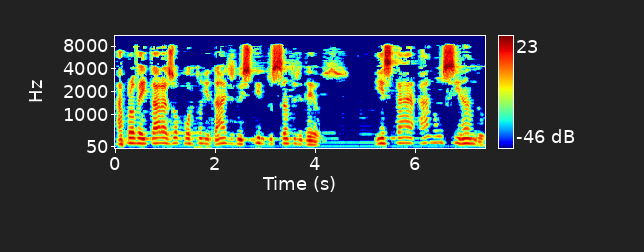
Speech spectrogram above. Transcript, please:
aproveitar as oportunidades do Espírito Santo de Deus e estar anunciando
